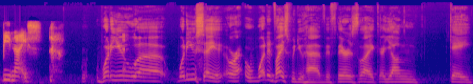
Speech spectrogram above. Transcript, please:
be nice. what do you uh, what do you say or, or what advice would you have if there's like a young gay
